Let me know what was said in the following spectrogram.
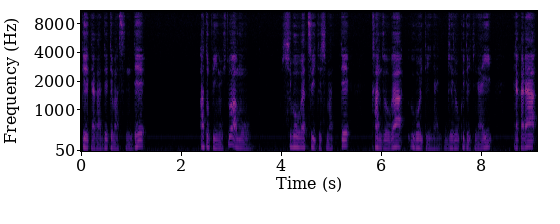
データが出てますんで、アトピーの人はもう脂肪がついてしまって肝臓が動いていない、解毒できない、だから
